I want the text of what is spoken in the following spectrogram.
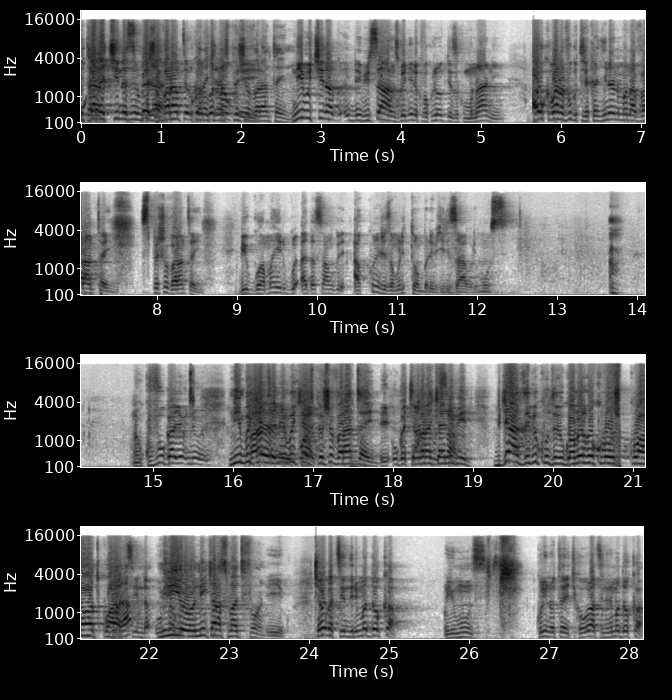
Ukanakina special valentine ukanakina special eh, valentine. niba ukina bisanzwe nyine kuva kuri kugeza ku munani aho ukaba wanavuga uti reka na valentine special valentine biguha amahirwe adasanzwe akwinjiza muri tombora ebyiri za buri munsi. Ni ukuvuga nimba ukina special valentine Eh, ukanakina n'ibindi. Byanze bikunze biguha amahirwe kuba watwara miliyoni cyangwa smartphone. Cyangwa ugatsindira imodoka uyu munsi. Kuri ino tariki ukaba watsindira imodoka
